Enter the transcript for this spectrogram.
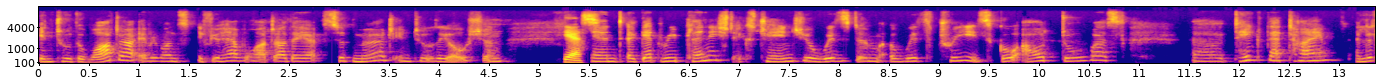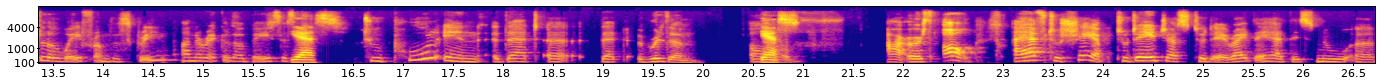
into the water. Everyone's, if you have water there, submerge into the ocean. Yes. And uh, get replenished, exchange your wisdom uh, with trees, go outdoors, uh, take that time a little away from the screen on a regular basis. Yes. To pull in that uh, that rhythm of yes our earth. Oh i have to share. Today just today right? They had this new uh,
